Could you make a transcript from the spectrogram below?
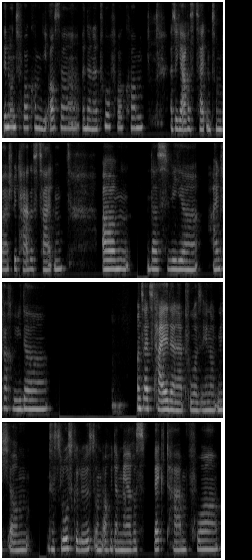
in uns vorkommen, die außer in der Natur vorkommen, also Jahreszeiten zum Beispiel, Tageszeiten, ähm, dass wir einfach wieder uns als Teil der Natur sehen und nicht ähm, das losgelöst und auch wieder mehr Respekt haben vor,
